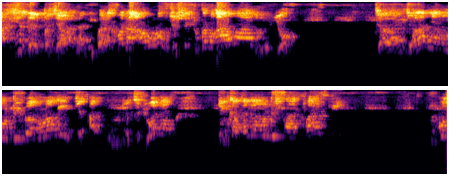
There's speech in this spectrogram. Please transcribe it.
akhir dari perjalanan ibadah kepada Allah, justru itu baru awal menuju jalan-jalan yang lebih baru lagi, menuju tujuan yang tingkatan yang lebih naik lagi. Kok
